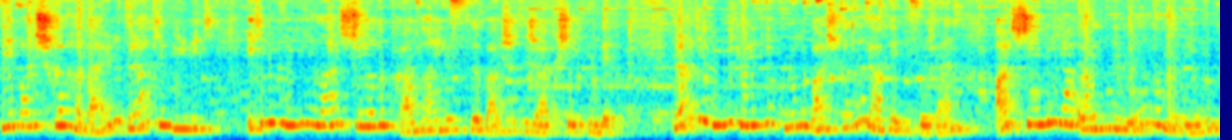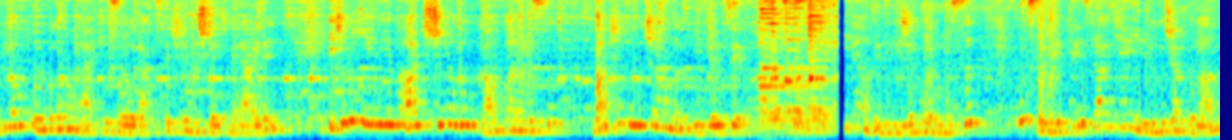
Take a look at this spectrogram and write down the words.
bir başka haber Trakya Birlik 2007 yıl Ayçiçeği Alım kampanyası başlatacak şeklinde. Trakya Birlik Yönetim Kurulu Başkanı Rafet Sezen, ayçiçeğinde yağ oranına göre alınmadığının pilot uygulama merkezi olarak seçilen işletmelerde 2007 yılı ayçiçeği alım kampanyası başlatılacağını bildirdi. İlan edilecek olması bu sebeple Trakya'ya yayılacak olan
